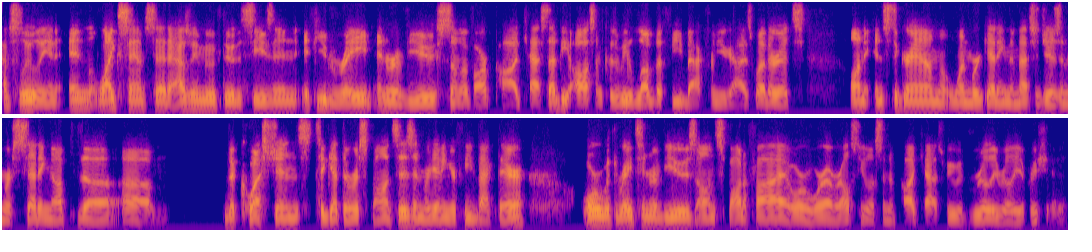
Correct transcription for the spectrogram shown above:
Absolutely. And, and like Sam said, as we move through the season, if you'd rate and review some of our podcasts, that'd be awesome because we love the feedback from you guys, whether it's on Instagram when we're getting the messages and we're setting up the um, the questions to get the responses and we're getting your feedback there, or with rates and reviews on Spotify or wherever else you listen to podcasts. We would really, really appreciate it.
